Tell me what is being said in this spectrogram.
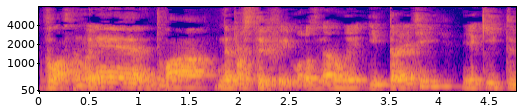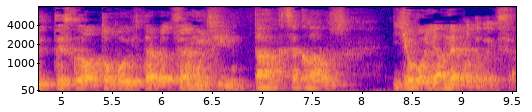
Власне, ми два непростих фільми розглянули. І третій, який ти, ти сказав топовий в тебе, це мультфільм. Так, це Клаус. Його я не подивився.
